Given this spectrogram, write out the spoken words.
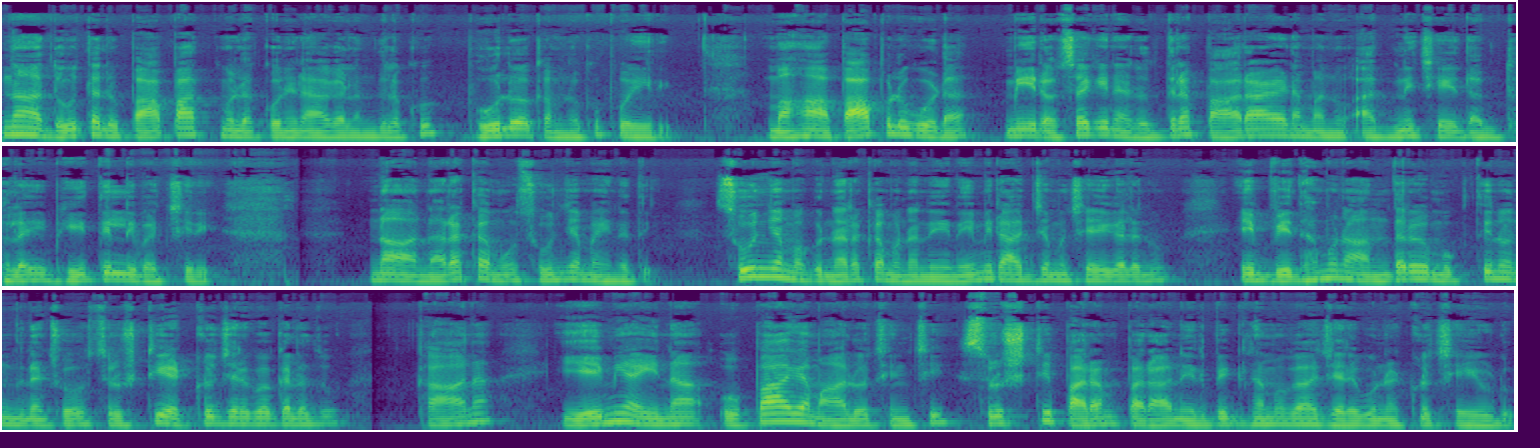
నా దూతలు పాపాత్ముల కొనిరాగలందులకు భూలోకమునకు పోయిరి. మహాపాపులు కూడా మీరొసగిన రుద్ర పారాయణమను అగ్నిచే దగ్ధులై భీతిల్లి వచ్చిరి. నా నరకము శూన్యమైనది. శూన్యమగు నరకమున నేనేమి రాజ్యము చేయగలను? ఈ విధమున అందరూ ముక్తి నొందినచో సృష్టి ఎట్లు జరగగలదు? కాన ఏమి అయినా ఉపాయం ఆలోచించి సృష్టి పరంపర నిర్విఘ్నముగా జరుగునట్లు చేయుడు.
